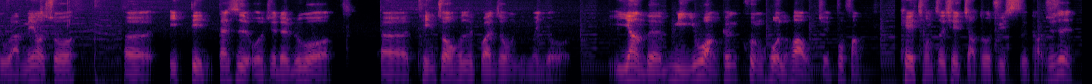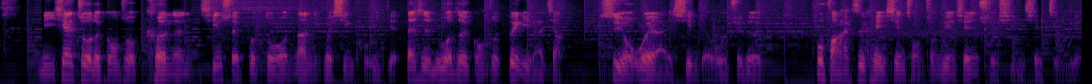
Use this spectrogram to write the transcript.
度啦，没有说呃一定，但是我觉得如果呃听众或是观众你们有一样的迷惘跟困惑的话，我觉得不妨可以从这些角度去思考，就是你现在做的工作可能薪水不多，那你会辛苦一点，但是如果这个工作对你来讲是有未来性的，我觉得不妨还是可以先从中间先学习一些经验，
